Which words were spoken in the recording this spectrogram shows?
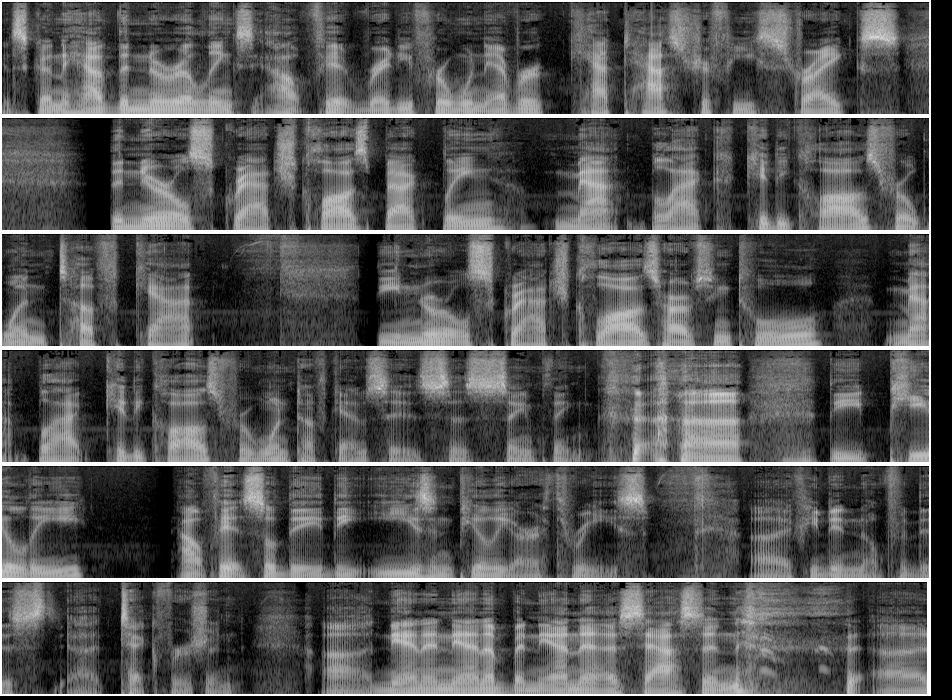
It's going to have the Neuralynx outfit ready for whenever catastrophe strikes. The Neural Scratch Claws back bling, matte black kitty claws for one tough cat the Neural Scratch Claws harvesting tool, matte black kitty claws for one tough cat. It says the same thing. the Peely outfit. So the the E's and Peely are threes. Uh, if you didn't know for this uh, tech version, uh, Nana Nana Banana Assassin. uh,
